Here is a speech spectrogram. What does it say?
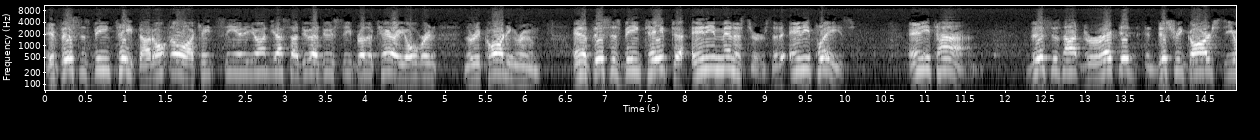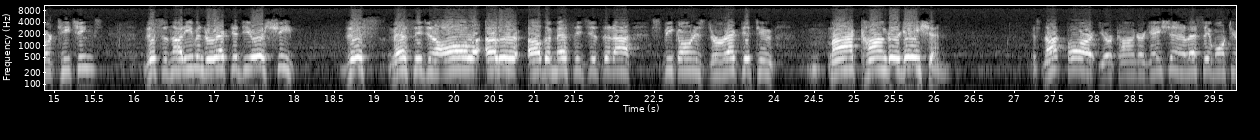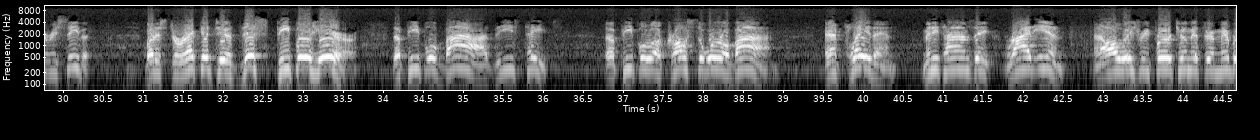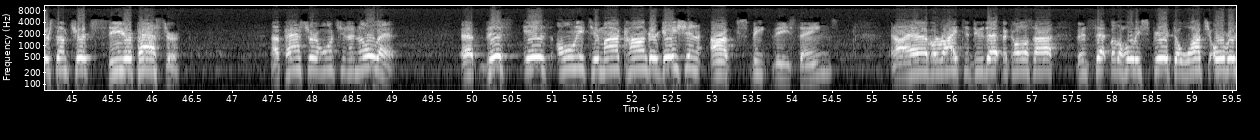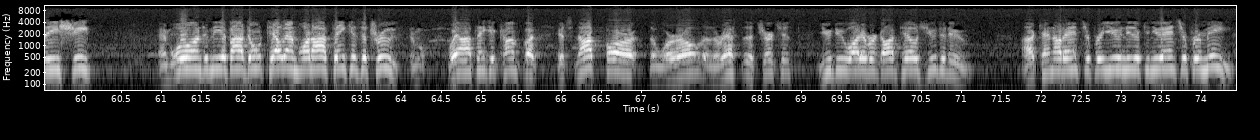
if this is being taped, I don't know, I can't see anyone. Yes, I do. I do see Brother Terry over in the recording room. And if this is being taped to any ministers at any place, any time, this is not directed in disregards to your teachings. This is not even directed to your sheep. This message and all other other messages that I speak on is directed to my congregation. It's not for your congregation unless they want to receive it. But it's directed to this people here. The people buy these tapes. The people across the world buy them and play them. Many times they write in, and I always refer to them if they remember some church, see your pastor. Now, Pastor, I want you to know that. That this is only to my congregation I speak these things. And I have a right to do that because I've been set by the Holy Spirit to watch over these sheep. And woe unto me if I don't tell them what I think is the truth and where I think it comes. But it's not for the world or the rest of the churches. You do whatever God tells you to do. I cannot answer for you, neither can you answer for me.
